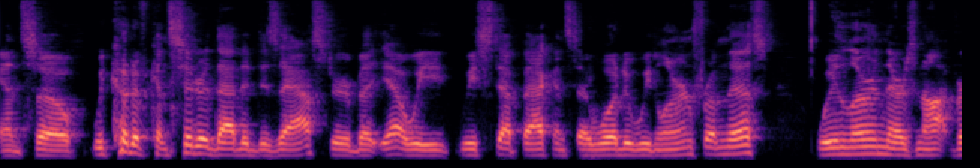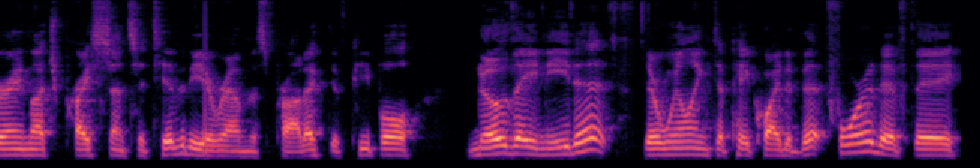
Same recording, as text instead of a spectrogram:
And so we could have considered that a disaster, but yeah, we we stepped back and said, what did we learn from this? We learned there's not very much price sensitivity around this product. If people know they need it, they're willing to pay quite a bit for it. If they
